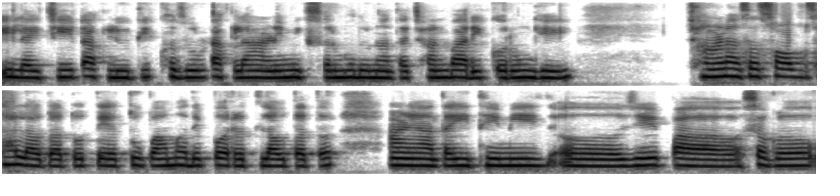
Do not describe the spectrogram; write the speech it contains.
इलायची टाकली होती खजूर टाकला आणि मिक्सरमधून आता छान बारीक करून घेईल. छान असा सॉफ्ट झाला होता तो ते तुपामध्ये परत लावता तर. आणि आता इथे मी जे पा सगळं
